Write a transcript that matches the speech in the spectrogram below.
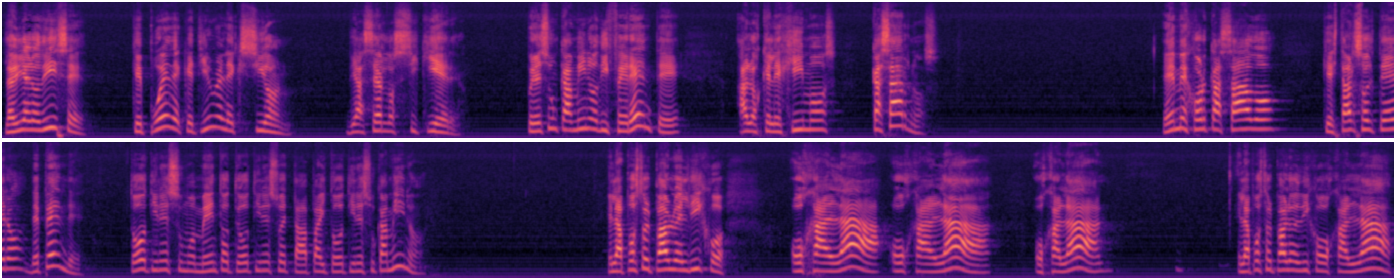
La Biblia lo dice, que puede, que tiene una elección de hacerlo si quiere. Pero es un camino diferente a los que elegimos casarnos. ¿Es mejor casado que estar soltero? Depende. Todo tiene su momento, todo tiene su etapa y todo tiene su camino. El apóstol Pablo, él dijo, ojalá, ojalá, ojalá, el apóstol Pablo dijo, ojalá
